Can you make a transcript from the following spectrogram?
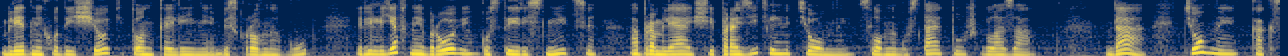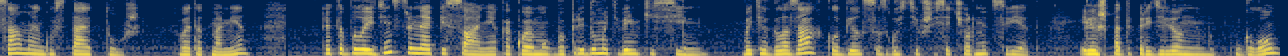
Бледные худые щеки, тонкая линия бескровных губ, рельефные брови, густые ресницы, обрамляющие поразительно темные, словно густая тушь, глаза. Да, темные, как самая густая тушь. В этот момент это было единственное описание, какое мог бы придумать Веньки Син. В этих глазах клубился сгустившийся черный цвет, и лишь под определенным углом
